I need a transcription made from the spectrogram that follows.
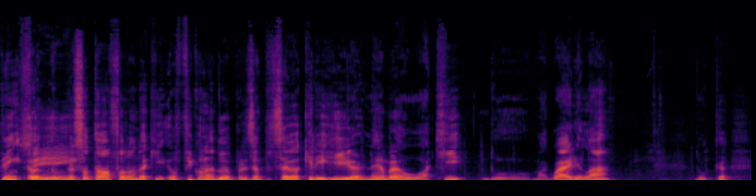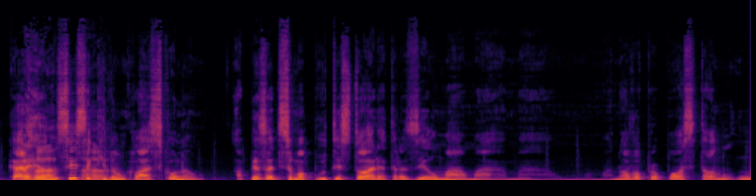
Tem, eu, o pessoal tava falando aqui, eu fico na dúvida, por exemplo, saiu aquele Here, lembra o Aqui, do Maguire lá? Do... Cara, uh -huh, eu não sei se uh -huh. aquilo é um clássico ou não. Apesar de ser uma puta história, trazer uma, uma, uma, uma nova proposta e tal, não, não,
